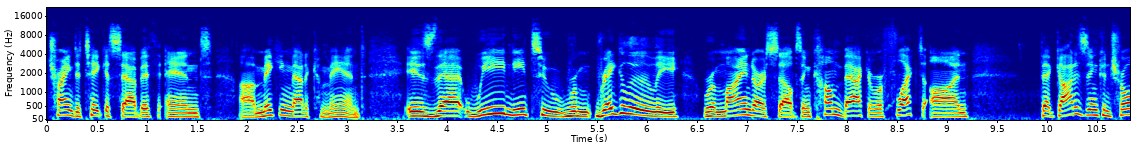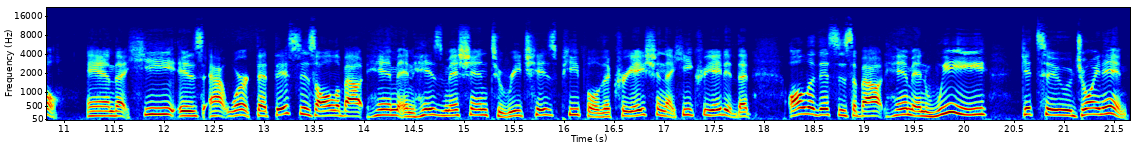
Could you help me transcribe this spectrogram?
trying to take a Sabbath and uh, making that a command is that we need to re- regularly remind ourselves and come back and reflect on that God is in control and that He is at work, that this is all about Him and His mission to reach His people, the creation that He created, that all of this is about Him, and we get to join in,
